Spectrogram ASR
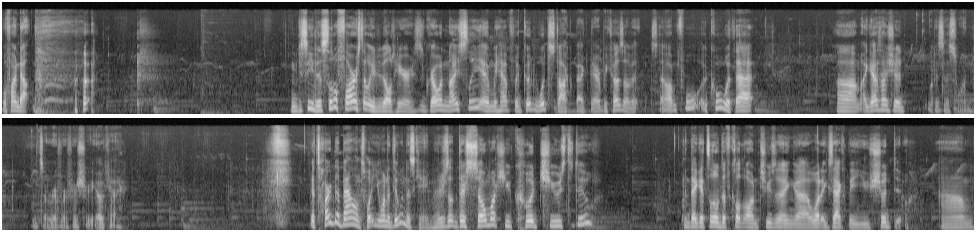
We'll find out. you can see this little forest that we've built here is growing nicely and we have a good wood stock back there because of it. So I'm full, cool with that. Um, I guess I should... What is this one? It's a river fishery. Okay it's hard to balance what you want to do in this game. There's a, there's so much you could choose to do. And that gets a little difficult on choosing uh, what exactly you should do. Um,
